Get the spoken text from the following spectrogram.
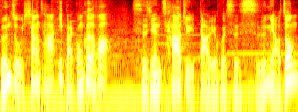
轮组相差一百公克的话。时间差距大约会是十秒钟，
